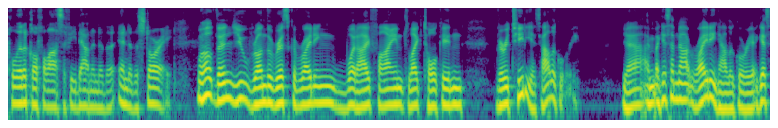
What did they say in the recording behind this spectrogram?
political philosophy down into the end of the story. Well, then you run the risk of writing what I find, like Tolkien, very tedious allegory. Yeah, I'm, I guess I'm not writing allegory. I guess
